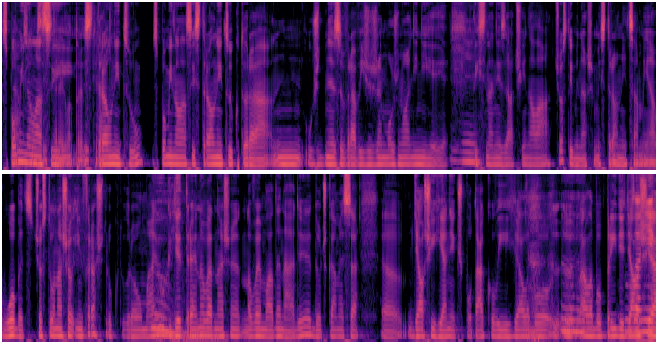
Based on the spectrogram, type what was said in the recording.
Spomínala si, strelnicu, spomínala si strelnicu, ktorá už dnes vravíš, že možno ani nie je. Nie. Ty si na ne začínala. Čo s tými našimi strelnicami a vôbec, čo s tou našou infraštruktúrou? Majú Uj. kde trénovať naše nové mladé nádeje? Dočkáme sa uh, ďalších Janiek Špotákových, alebo, uh, alebo príde Zuzaniek. ďalšia,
